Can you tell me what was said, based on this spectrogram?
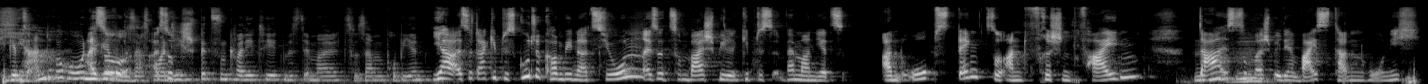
Gibt es ja. andere Honige, also, wo du sagst, boah, also, die Spitzenqualität müsst ihr mal zusammen probieren? Ja, also da gibt es gute Kombinationen. Also zum Beispiel gibt es, wenn man jetzt an Obst denkt, so an frischen Feigen, da mhm. ist zum Beispiel der Weißtannenhonig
